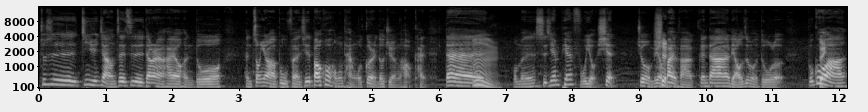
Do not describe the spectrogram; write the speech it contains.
就是金曲奖这次当然还有很多很重要的部分，其实包括红毯，我个人都觉得很好看。但嗯，我们时间篇幅有限，就没有办法跟大家聊这么多了。不过啊，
